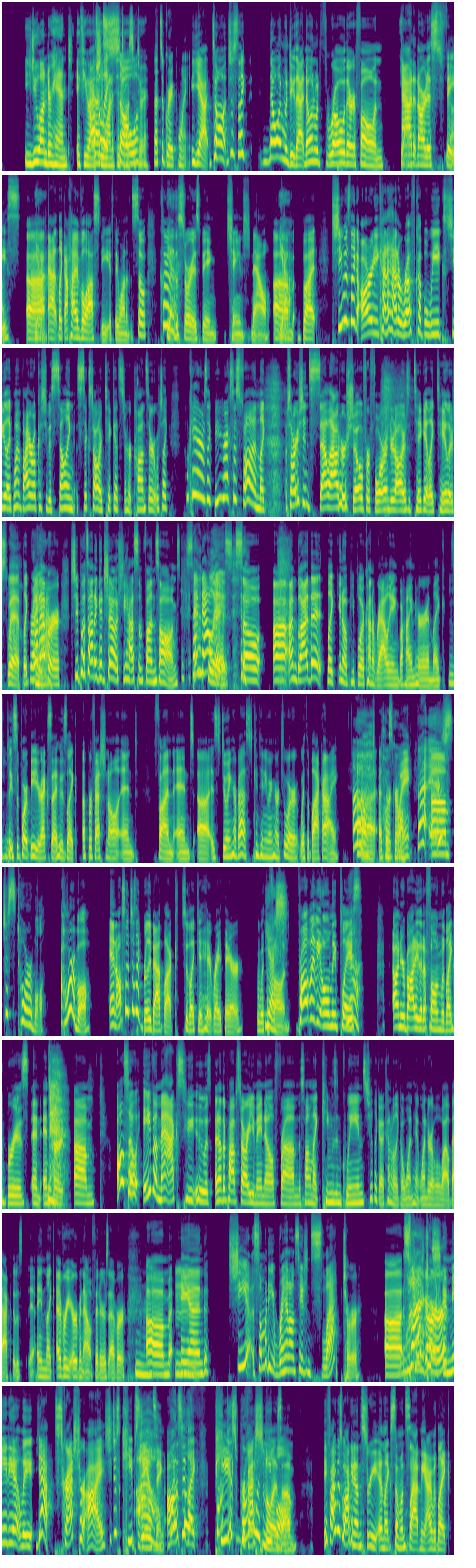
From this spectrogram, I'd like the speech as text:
You do underhand if you actually like, wanted to toss it to her. That's a great point. Yeah, don't just like no one would do that. No one would throw their phone Yeah. at an artist's face uh, at like a high velocity if they wanted. This. So clearly, Yeah. the story is being changed now. Um, Yeah. But she was like already kind of had a rough couple weeks. She like went viral because she was selling six dollar tickets to her concert, which like who cares? Like Bebe Rexha is fun. Like I'm sorry she didn't sell out her show for four hundred dollars a ticket like Taylor Swift. Like Right. whatever. She puts on a good show. She has some fun songs. And now this. So uh, I'm glad that like you know people are kind of rallying behind her and like Mhm. please support Bebe Rexha, who's like a professional and fun and uh, is doing her best, continuing her tour with a black eye uh, at poor this girl. point. That is Um, just horrible. Horrible, and also just like really bad luck to like get hit right there with Yes. the phone. Probably the only place Yeah. on your body that a phone would like bruise and and hurt. um, also, Ava Max, who who is another pop star you may know from the song like Kings and Queens. She had like a kind of like a one hit wonder a little while back that was in like every Urban Outfitters ever. Um, Mm. and she somebody ran on stage and slapped her. Uh, security Slapped guard her? immediately, yeah, scratched her eye. She just keeps Oh, dancing. Honestly, like peak is professionalism. If I was walking down the street and like someone slapped me, I would like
